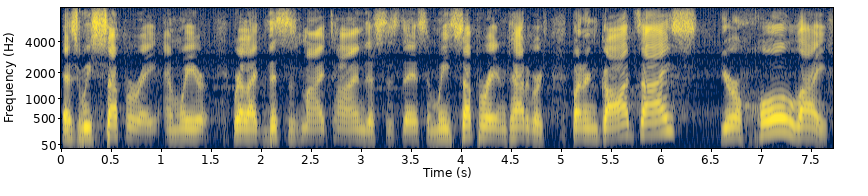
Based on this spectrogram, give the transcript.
is we separate and we're, we're like, this is my time, this is this, and we separate in categories. But in God's eyes, your whole life,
